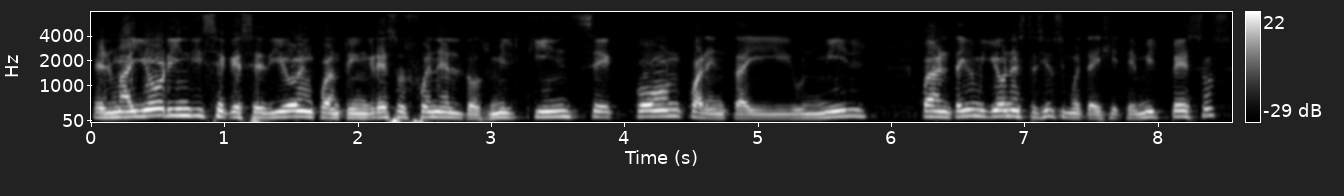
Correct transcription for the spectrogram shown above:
El mayor índice que se dio en cuanto a ingresos fue en el 2015 con 41 mil 41 millones 357 mil pesos.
